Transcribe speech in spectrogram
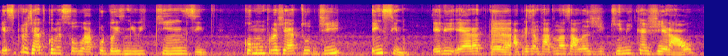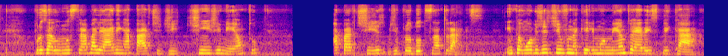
Esse projeto começou lá por 2015 como um projeto de ensino. Ele era é, apresentado nas aulas de Química Geral para os alunos trabalharem a parte de tingimento a partir de produtos naturais. Então, o objetivo naquele momento era explicar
